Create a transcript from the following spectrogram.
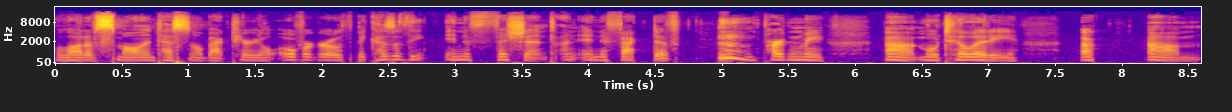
a lot of small intestinal bacterial overgrowth because of the inefficient and ineffective, pardon me, uh, motility uh, um,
